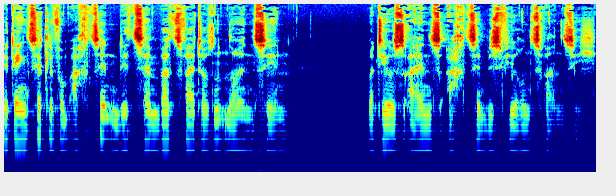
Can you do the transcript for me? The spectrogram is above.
Bedenkzettel vom 18. Dezember 2019, Matthäus 1, 18 bis 24.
